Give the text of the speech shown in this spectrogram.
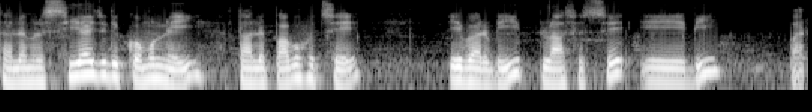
তাহলে আমরা সিআই যদি কমন নেই, তাহলে পাবো হচ্ছে এ বার বি প্লাস হচ্ছে এ বি বার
